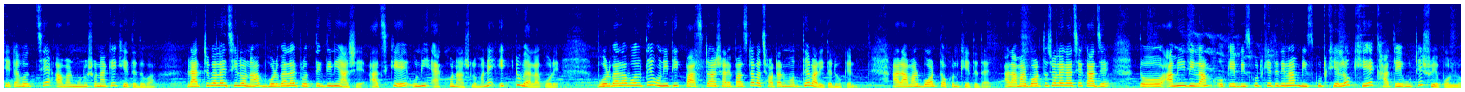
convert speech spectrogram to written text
সেটা হচ্ছে আমার মনুসোনাকে খেতে দেওয়া। রাত্রিবেলায় ছিল না, ভোরবেলায় প্রত্যেক দিনই আসে। আজকে উনি এখন আসলো মানে একটু বেলা করে। ভোরবেলা বলতে উনি ঠিক পাঁচটা, সাড়ে পাঁচটা বা ছটার মধ্যে বাড়িতে ঢোকেন। আর আমার বর তখন খেতে দেয়। আর আমার বর তো চলে গেছে কাজে। তো আমি দিলাম, ওকে বিস্কুট খেতে দিলাম, বিস্কুট খেলো, খেয়ে খাটে উঠে শুয়ে পড়ল।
